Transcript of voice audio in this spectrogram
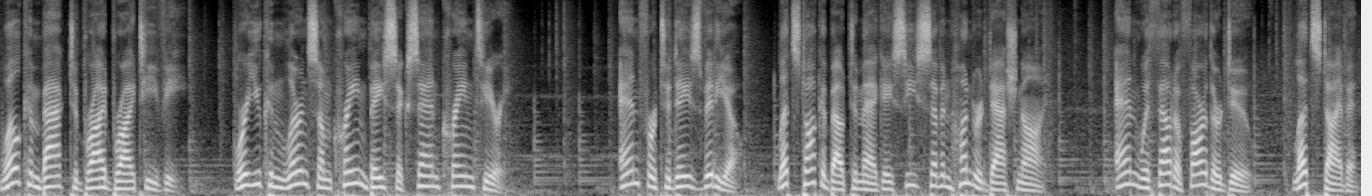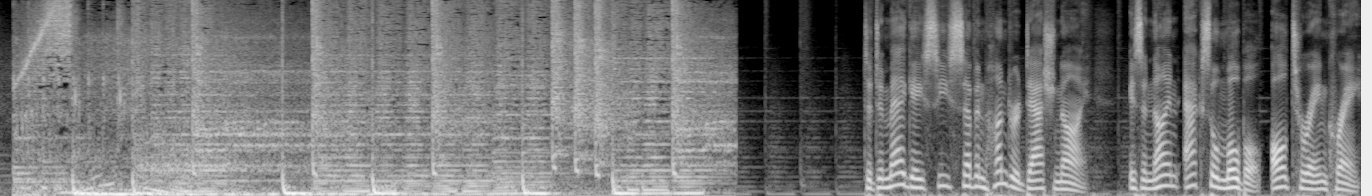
Welcome back to BryBry TV, where you can learn some crane basics and crane theory. And for today's video, let's talk about Demag AC700-9. And without a farther ado, let's dive in. The Demag AC700-9 is a 9-axle mobile, all-terrain crane,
